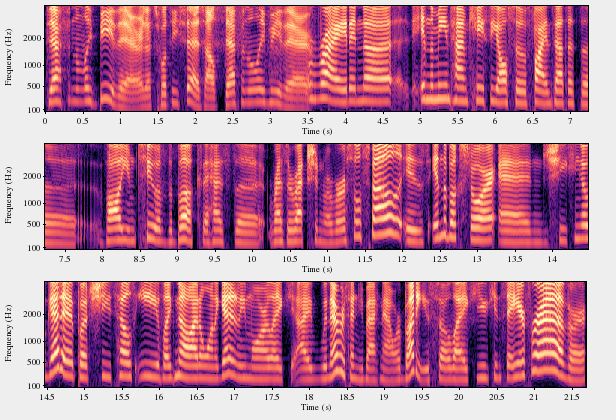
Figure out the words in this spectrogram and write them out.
definitely be there. That's what he says. I'll definitely be there. Right. And uh, in the meantime, Casey also finds out that the volume two of the book that has the resurrection reversal spell is in the bookstore and she can go get it. But she tells Eve, like, no, I don't want to get it anymore. Like, I would never send you back now. We're buddies. So, like, you can stay here forever.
